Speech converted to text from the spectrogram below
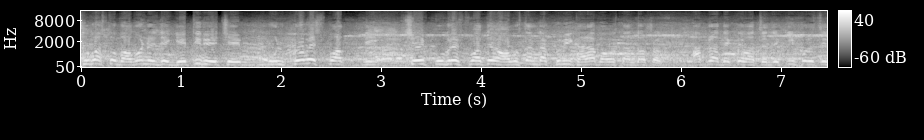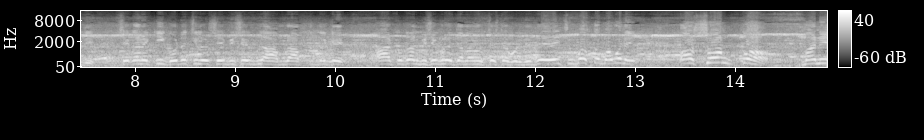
সুবাস্ত ভবনের যে গেটটি রয়েছে, মূল প্রবেশ পথটি, সেই প্রবেশ পথে অবস্থানটা খুবই খারাপ অবস্থান। দর্শক, আপনারা দেখতে পাচ্ছেন যে কী পরিস্থিতি। সেখানে কি ঘটেছিল সেই বিষয়গুলো আমরা আপনাদেরকে আর টোটাল বিষয়গুলো জানানোর চেষ্টা করেছি। যে এই সুবাস্ত ভবনে অসংখ্য মানে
